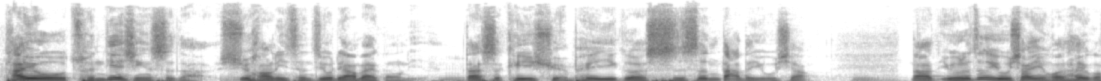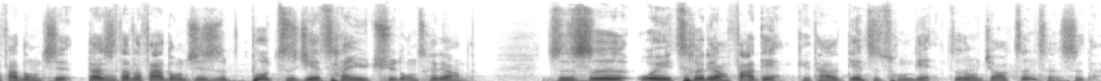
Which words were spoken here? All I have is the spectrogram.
它有纯电行驶的，续航里程只有两百公里嗯，但是可以选配一个十升大的油箱嗯。那有了这个油箱以后，它有个发动机，但是它的发动机是不直接参与驱动车辆的，只是为车辆发电，给它的电池充电，这种叫增程式的。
